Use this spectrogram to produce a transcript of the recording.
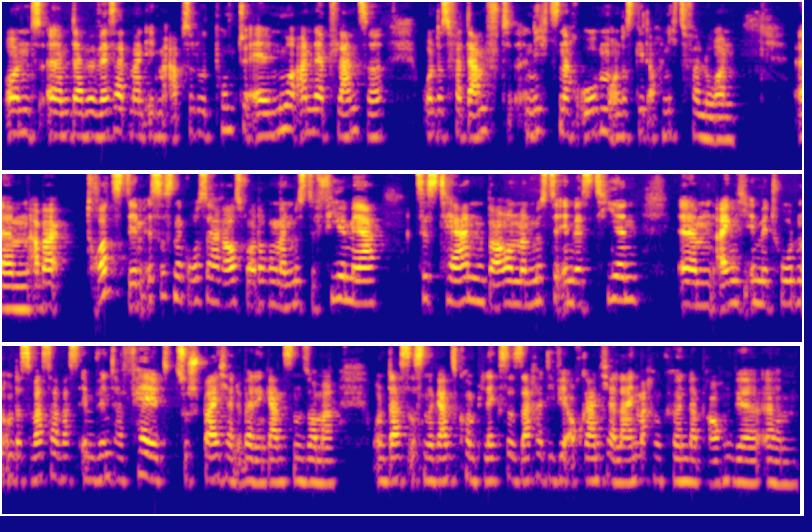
Und ähm, da bewässert man eben absolut punktuell nur an der Pflanze. Und es verdampft nichts nach oben und es geht auch nichts verloren. Ähm, aber trotzdem ist es eine große Herausforderung. Man müsste viel mehr Zisternen bauen, man müsste investieren, ähm, eigentlich in Methoden, um das Wasser, was im Winter fällt, zu speichern über den ganzen Sommer. Und das ist eine ganz komplexe Sache, die wir auch gar nicht allein machen können. Da brauchen wir, ähm,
